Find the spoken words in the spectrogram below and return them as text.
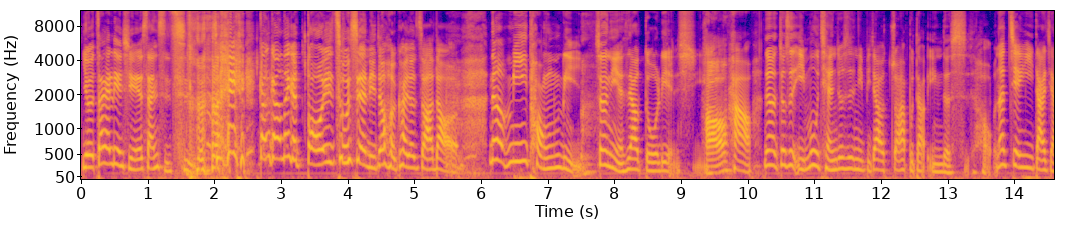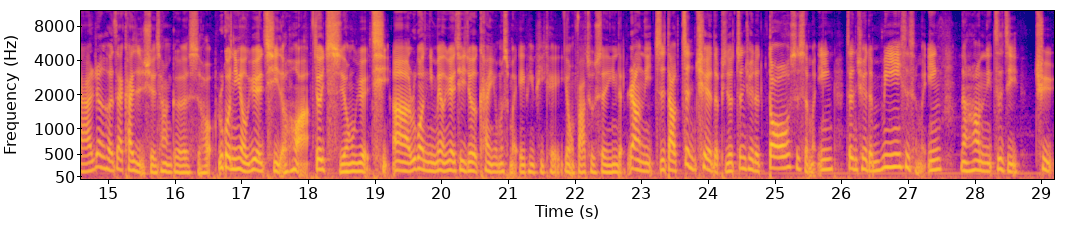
有大概练习了三十次，所以一出现，你就很快就抓到了。那咪同理，所以你也是要多练习。好，好，那就是以目前就是你比较抓不到音的时候，那建议大家，任何在开始学唱歌的时候，如果你有乐器的话，就使用乐器啊、如果你没有乐器，就看有没有什么 A P P 可以用发出声音的，让你知道正确的，比如正确的哆是什么音，正确的咪是什么音，然后你自己去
